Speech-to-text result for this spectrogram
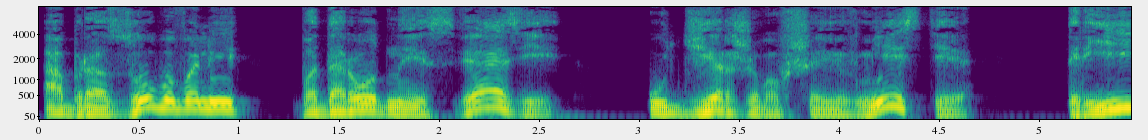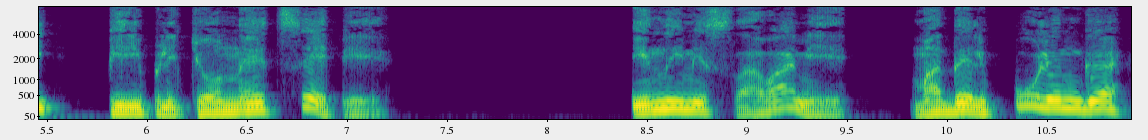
образовывали водородные связи удерживавшие вместе три переплетенные цепи. Иными словами, модель Полинга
